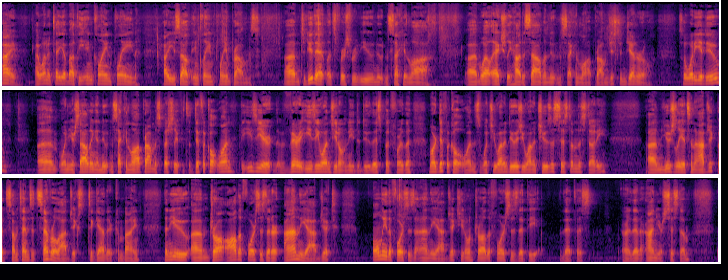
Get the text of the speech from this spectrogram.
Hi, I want to tell you about the inclined plane, how you solve inclined plane problems. Um, to do that, let's first review Newton's second law. Um, well, actually, how to solve a Newton's second law problem, just in general. So, what do you do um, when you're solving a Newton's second law problem, especially if it's a difficult one? The easier, the very easy ones, you don't need to do this, but for the more difficult ones, what you want to do is you want to choose a system to study um, usually it's an object, but sometimes it's several objects together combined. Then you um, draw all the forces that are on the object, only the forces on the object. You don't draw the forces that the that this or that are on your system.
